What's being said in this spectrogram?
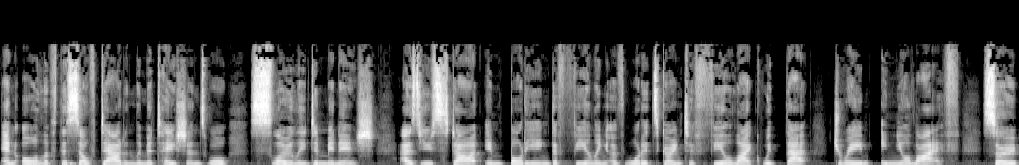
And all of the self doubt and limitations will slowly diminish as you start embodying the feeling of what it's going to feel like with that dream in your life. So,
